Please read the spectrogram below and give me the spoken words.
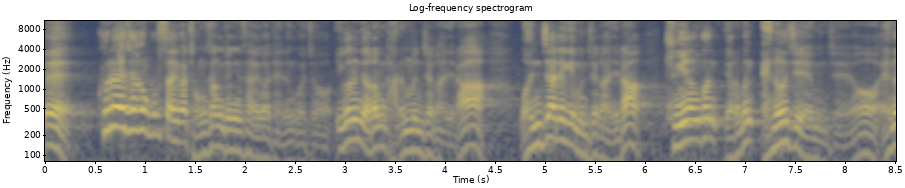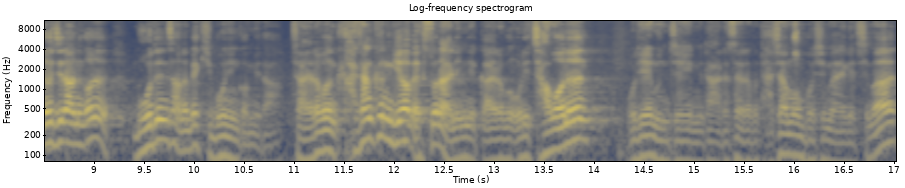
예, 그래야지 한국 사회가 정상적인 사회가 되는 거죠. 이거는 여러분 다른 문제가 아니라 원자력의 문제가 아니라 중요한 건 여러분 에너지의 문제예요. 에너지라는 거는 모든 산업의 기본인 겁니다. 자, 여러분 가장 큰 기업 엑소는 아닙니까? 여러분 우리 자원은 우리의 문제입니다. 그래서 여러분 다시 한번 보시면 알겠지만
